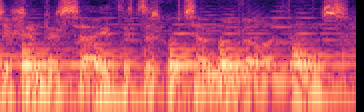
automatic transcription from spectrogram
Soy Henry Saiz, está escuchando Global Dance.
